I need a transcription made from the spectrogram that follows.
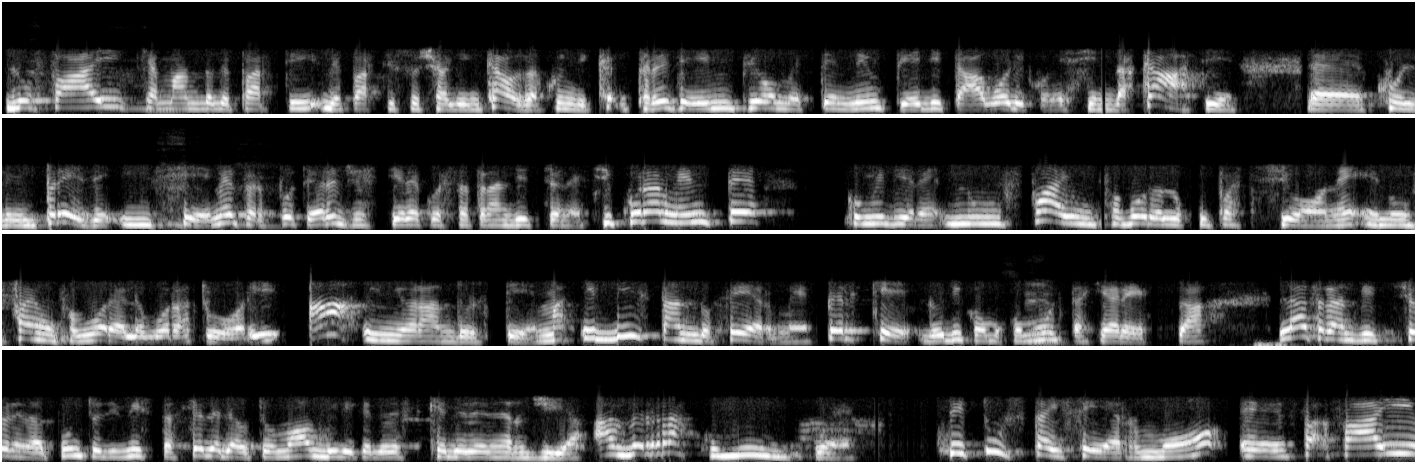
Lo fai chiamando le parti, le parti sociali in causa, quindi per esempio mettendo in piedi tavoli con i sindacati, eh, con le imprese insieme per poter gestire questa transizione. Sicuramente come dire, non fai un favore all'occupazione e non fai un favore ai lavoratori, A, ignorando il tema e B, stando ferme, perché, lo dico con molta chiarezza, la transizione dal punto di vista sia delle automobili che, delle- che dell'energia avverrà comunque. Se tu stai fermo eh, fa- fai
